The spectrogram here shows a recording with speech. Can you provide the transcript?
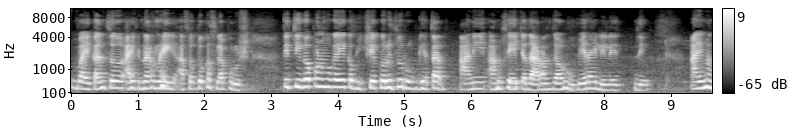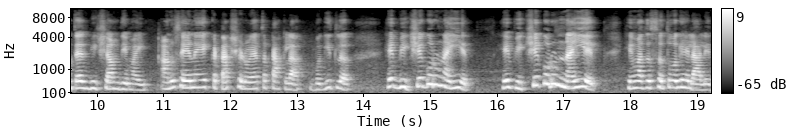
बायकांचं ऐकणार नाही असा तो कसला पुरुष. ते तिघं पण मग एक भिक्षेकरीचं रूप घेतात आणि अनुसयेच्या दारात जाऊन उभे राहिलेले देव. आणि म्हणतात भिक्षाम दे माई. अनुसयेने एक कटाक्ष डोळ्याचा टाकला बघितलं हे भिक्षेकरू नाही आहेत हे भिक्षे करून नाही आहेत हे माझं सत्व घ्यायला आलेत.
